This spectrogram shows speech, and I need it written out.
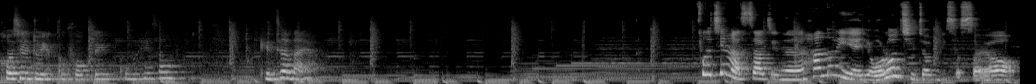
거실도 있고 부엌도 있고 해서 괜찮아요. 푸지 마사지는 하노이에 여러 지점이 있었어요.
